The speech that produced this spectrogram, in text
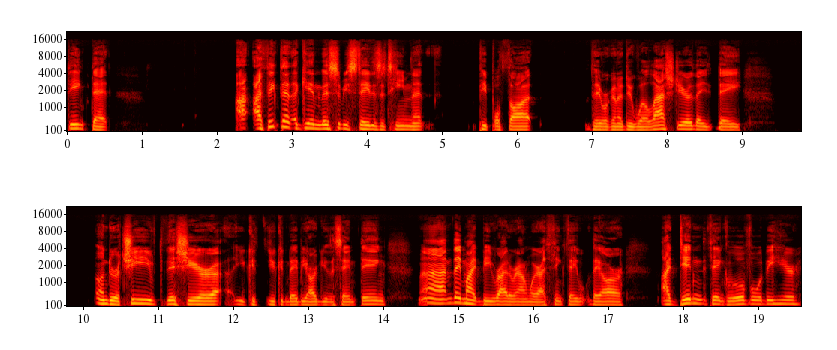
think that I, I think that again Mississippi State is a team that people thought they were going to do well last year. They they underachieved this year. You could you could maybe argue the same thing. Uh, they might be right around where I think they they are. I didn't think Louisville would be here.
